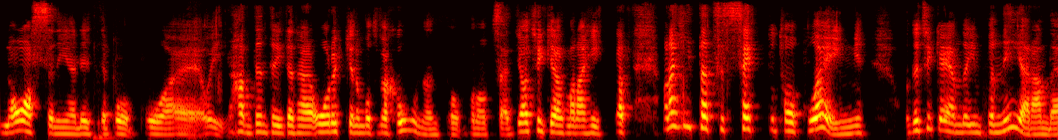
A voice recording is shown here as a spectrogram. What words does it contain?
la sig ner lite på, på eh, och hade inte riktigt den här orken och motivationen på, på något sätt. Jag tycker att man har hittat, man har hittat ett sätt att ta poäng och det tycker jag ändå är imponerande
